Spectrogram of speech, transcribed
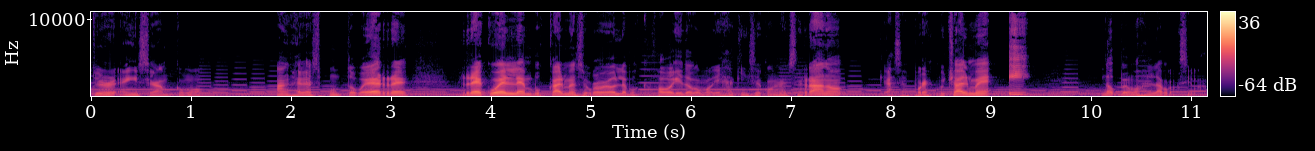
Twitter e Instagram como ángeles.pr. Recuerden buscarme en su proveedor de podcast favorito como 10 a 15 con el Serrano. Gracias por escucharme y nos vemos en la próxima.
